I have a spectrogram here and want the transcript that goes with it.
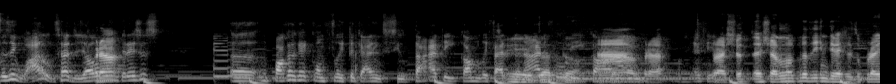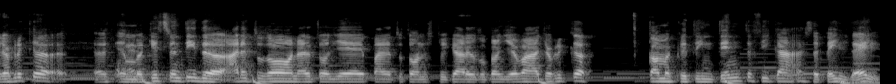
m'és igual, saps? Jo Però- m'interessa uh, un poc aquest conflicte que hi ha dins ciutat i com li Sí, afecten Arthur i com... Ah, però, però això, això és el que t'interessa a tu, però jo crec que eh, en aquest sentit de ara tothom, ara tot llep, ara tothom explicar, ara tothom llevar, jo crec que com a que t'intenta ficar a la pell d'ell,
